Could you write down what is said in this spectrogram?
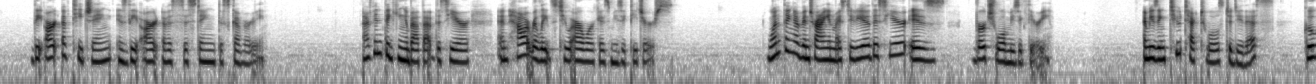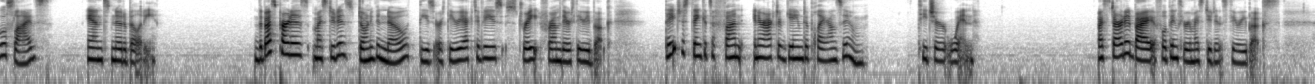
the art of teaching is the art of assisting discovery. I've been thinking about that this year and how it relates to our work as music teachers. One thing I've been trying in my studio this year is virtual music theory. I'm using two tech tools to do this Google Slides and Notability. The best part is, my students don't even know these are theory activities straight from their theory book. They just think it's a fun, interactive game to play on Zoom. Teacher win. I started by flipping through my students' theory books.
